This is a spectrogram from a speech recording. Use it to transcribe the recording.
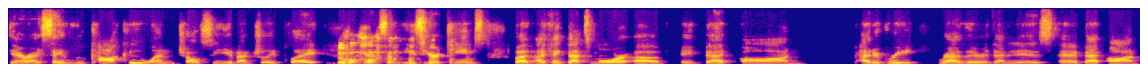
dare I say Lukaku when Chelsea eventually play against some easier teams. But I think that's more of a bet on pedigree rather than it is a bet on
